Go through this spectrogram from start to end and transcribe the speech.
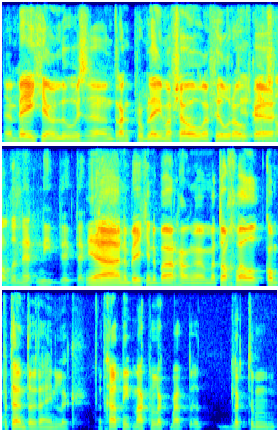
Een Ja. beetje een loser, een drankprobleem Ja, of ja. zo, en veel het is roken. meestal er net niet. Ja, en een beetje in de bar hangen, maar toch wel competent uiteindelijk. Het gaat niet makkelijk, maar het, het lukt hem...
